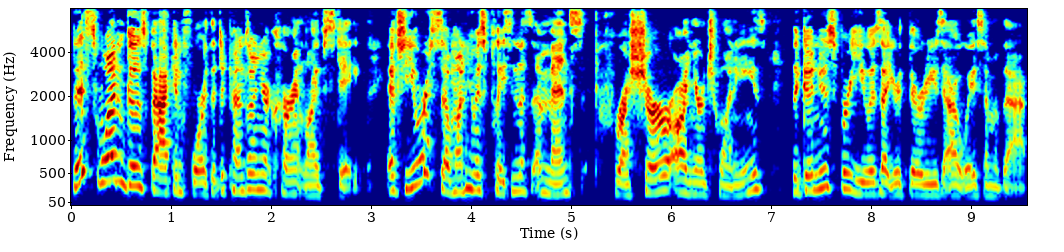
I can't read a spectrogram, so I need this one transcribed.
This one goes back and forth. It depends on your current life state. If you are someone who is placing this immense pressure on your 20s, the good news for you is that your 30s outweigh some of that.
